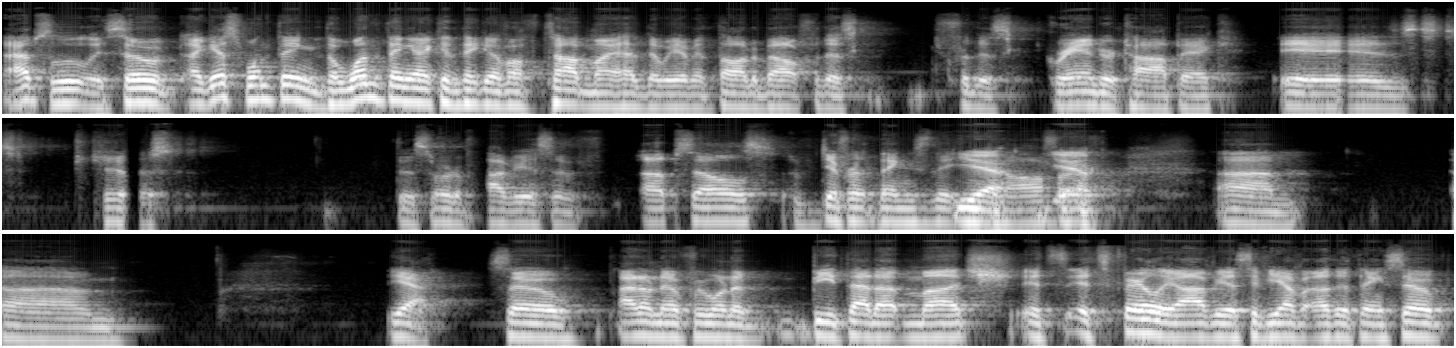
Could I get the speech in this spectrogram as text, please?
Absolutely. So I guess one thing, the one thing I can think of off the top of my head that we haven't thought about for this for this grander topic is just the sort of obvious of upsells of different things that you yeah, can offer. Yeah. Um, um, yeah, so I don't know if we want to beat that up much. It's it's fairly obvious if you have other things. So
